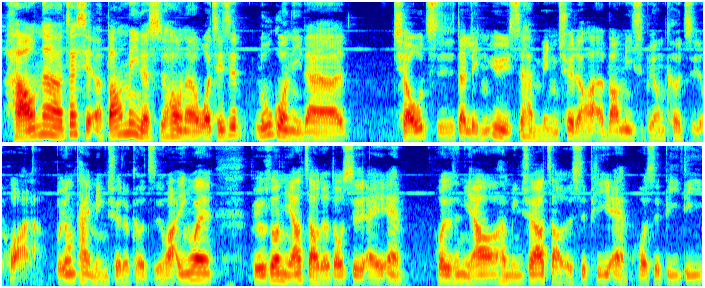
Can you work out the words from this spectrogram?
好，那在写 about me 的时候呢，我其实如果你的求职的领域是很明确的话，About Me 是不用克制化啦，不用太明确的克制化，因为比如说你要找的都是 AM 或者是你要很明确要找的是 PM 或是 BD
